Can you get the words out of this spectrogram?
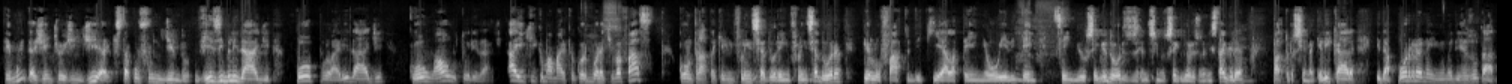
Tem muita gente hoje em dia que está confundindo visibilidade, popularidade com autoridade. Aí o que uma marca corporativa faz? Contrata aquele influenciador e influenciadora pelo fato de que ela tem ou ele tem 100 mil seguidores, 200 mil seguidores no Instagram, é. patrocina aquele cara e dá porra nenhuma de resultado.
